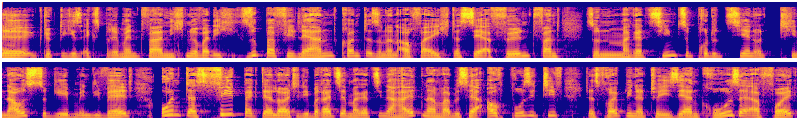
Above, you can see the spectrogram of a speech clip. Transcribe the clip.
äh, glückliches Experiment war. Nicht nur, weil ich super viel lernen konnte, sondern auch, weil ich das sehr erfüllend fand, so ein Magazin zu produzieren und hinauszugeben in die Welt. Und das Feedback der Leute, die bereits ihr Magazin erhalten haben, war bisher auch positiv. Das freut mich natürlich sehr. Ein großer Erfolg.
